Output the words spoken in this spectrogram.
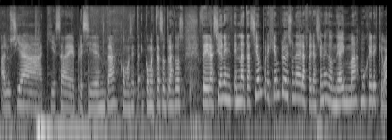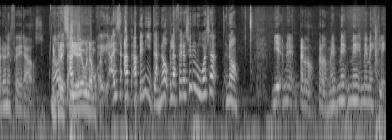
a Lucía Chiesa de presidenta, como, es esta- como estas otras dos federaciones. En natación, por ejemplo, es una de las federaciones donde hay más mujeres que varones federados. Y preside Es a- una mujer. eh, es apenitas, ¿no? La Federación Uruguaya, no. Bien, eh, perdón, perdón, me, me- me- me mezclé.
